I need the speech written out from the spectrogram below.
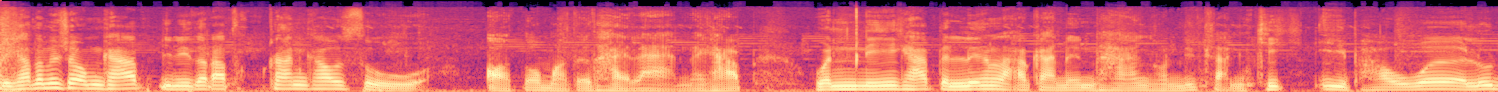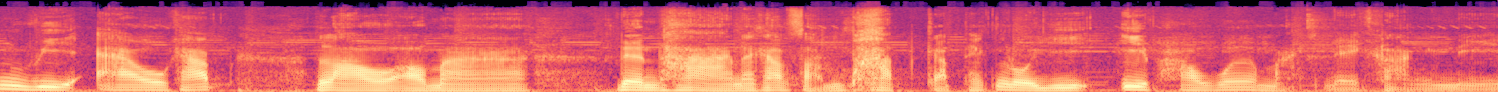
สวัสดีครับท่านผู้ชมครับยินดีต้อนรับทุกท่านเข้าสู่ออโตมอเตอร์ไทยแลนด์นะครับวันนี้ครับเป็นเรื่องราวการเดินทางของนิสสันคิก e-power รุ่น VL ครับเราเอามาเดินทางนะครับสัมผัสกับเทคโนโลยี e-power ใหม่ในครั้งนี้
